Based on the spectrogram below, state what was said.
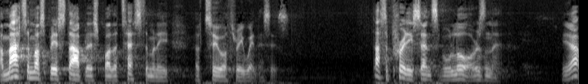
A matter must be established by the testimony of two or three witnesses. That's a pretty sensible law, isn't it? Yeah,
